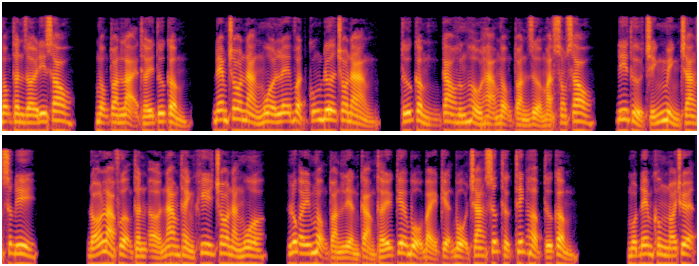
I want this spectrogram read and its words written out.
Ngộng Thần rời đi sau, Ngộng Toàn lại thấy Tứ Cẩm, đem cho nàng mua lễ vật cũng đưa cho nàng, Tứ Cẩm cao hứng hầu hạ Ngộng Toàn rửa mặt xong sau, đi thử chính mình trang sức đi. Đó là Phượng Thần ở Nam Thành khi cho nàng mua, lúc ấy Ngộng Toàn liền cảm thấy kia bộ bảy kiện bộ trang sức thực thích hợp Tứ Cẩm. Một đêm không nói chuyện.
